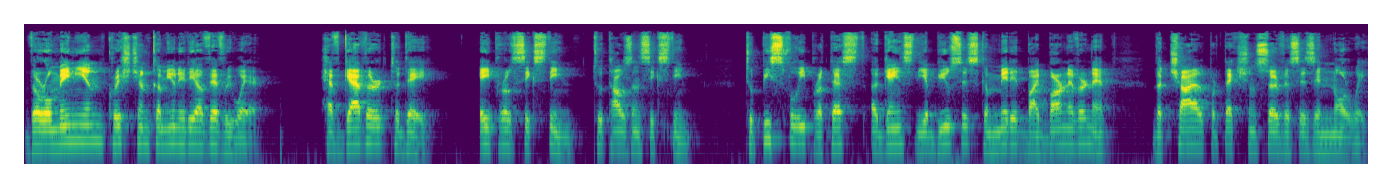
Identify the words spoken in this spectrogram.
the Romanian Christian community of everywhere, have gathered today, April 16, 2016, to peacefully protest against the abuses committed by Barnevernet, the Child Protection Services in Norway.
